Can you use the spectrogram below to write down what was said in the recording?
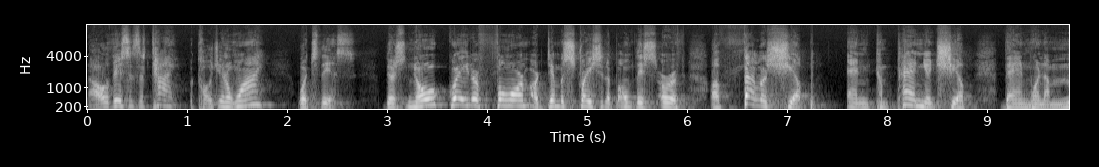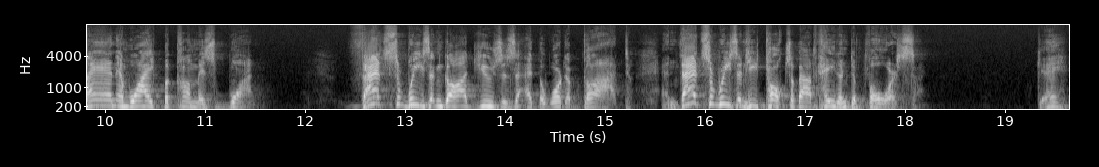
All this is a type because you know why? What's this? There's no greater form or demonstration upon this earth of fellowship and companionship than when a man and wife become as one. That's the reason God uses the word of God. And that's the reason he talks about hate and divorce. Okay?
